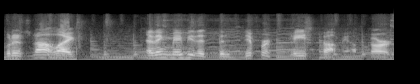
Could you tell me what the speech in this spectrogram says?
but it's not like, I think maybe the, the different taste caught me off guard.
